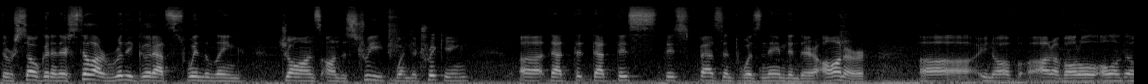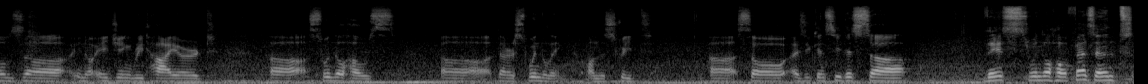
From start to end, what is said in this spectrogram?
they were so good, and they still are really good at swindling Johns on the street when they're tricking. Uh, that th- that this this pheasant was named in their honor. Uh, you know, of, out of all all of those uh, you know aging retired uh, swindle hosts uh, that are swindling on the street. Uh, so as you can see, this this swindle hoe pheasant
